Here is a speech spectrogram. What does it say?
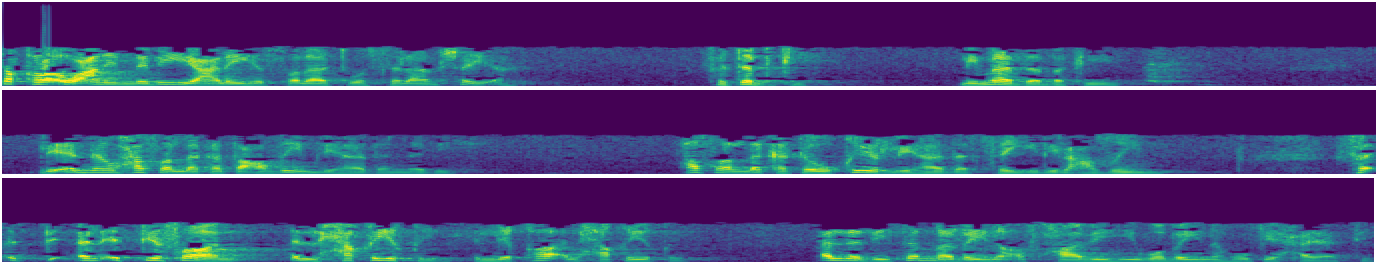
تقرأ عن النبي عليه الصلاة والسلام شيئا فتبكي. لماذا بكيت؟ لأنه حصل لك تعظيم لهذا النبي حصل لك توقير لهذا السيد العظيم فالاتصال الحقيقي اللقاء الحقيقي الذي تم بين أصحابه وبينه في حياته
